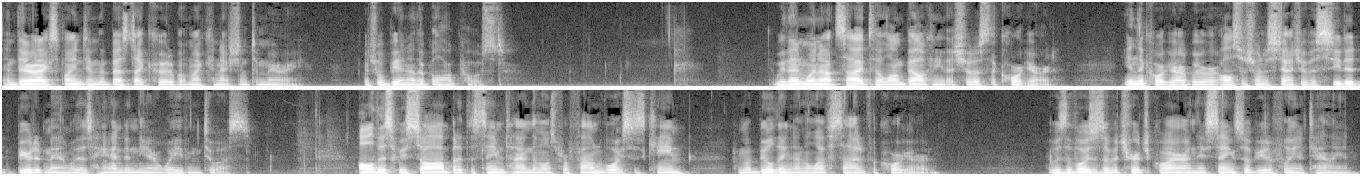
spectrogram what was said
And there I explained to him the best I could about my connection to Mary, which will be another blog post. We then went outside to the long balcony that showed us the courtyard. In the courtyard, we were also shown a statue of a seated, bearded man with his hand in the air waving to us. All this we saw, but at the same time, the most profound voices came from a building on the left side of the courtyard. It was the voices of a church choir, and they sang so beautifully in Italian.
